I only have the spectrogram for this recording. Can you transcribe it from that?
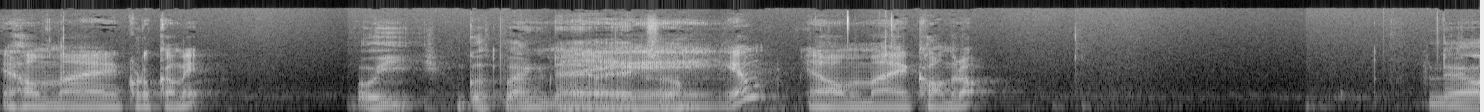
Jeg har med meg klokka mi. Oi, godt poeng. Det har jeg også. Eh, Ja. Jeg har med meg kamera. Ja,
